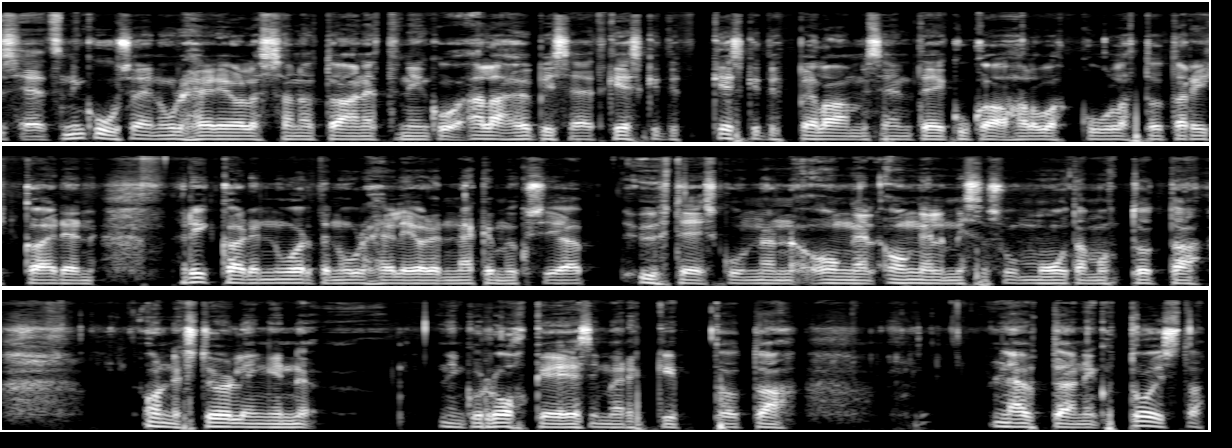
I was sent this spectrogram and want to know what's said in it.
se, että niin kuin usein urheilijoille sanotaan, että niin kuin älä höpise, että keskity, keskity pelaamiseen, ei kukaan halua kuulla tuota rikkaiden, rikkaiden nuorten urheilijoiden näkemyksiä yhteiskunnan ongel, ongelmissa sun muuta, mutta tota, onneksi Sterlingin niin kuin rohkea esimerkki tota, näyttää niin kuin toista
